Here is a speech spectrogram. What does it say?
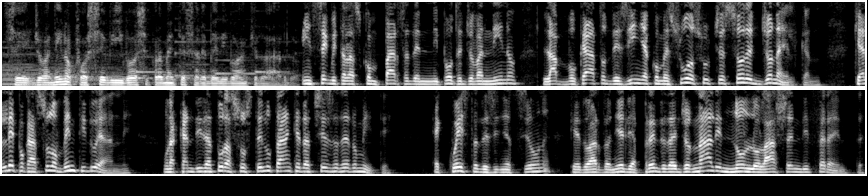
se Giovannino fosse vivo sicuramente sarebbe vivo anche Edoardo. In seguito alla scomparsa del nipote Giovannino, l'avvocato designa come suo successore John Elkan, che all'epoca ha solo 22 anni, una candidatura sostenuta anche da Cesare Romiti. È questa designazione che Edoardo Agnelli apprende dai giornali non lo lascia indifferente.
